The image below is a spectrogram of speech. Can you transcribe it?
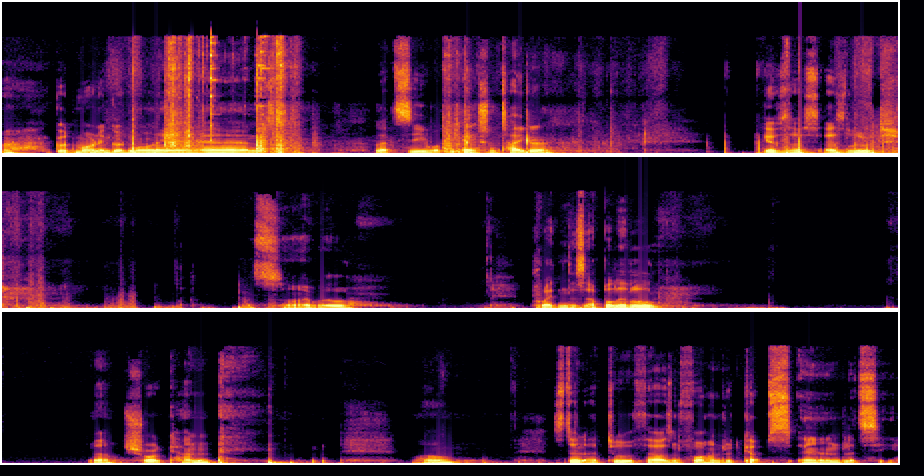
Good morning, good morning, and let's see what the ancient tiger gives us as loot. So I will brighten this up a little. Well, sure can. well, still at 2,400 cups, and let's see.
